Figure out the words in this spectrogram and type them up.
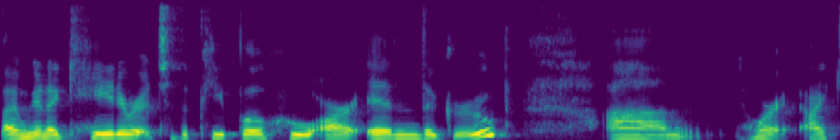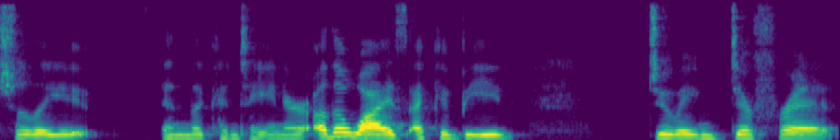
But I'm going to cater it to the people who are in the group, um, who are actually in the container. Otherwise, I could be doing different.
